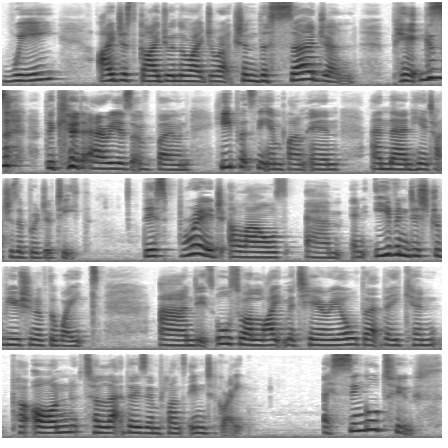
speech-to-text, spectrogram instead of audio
We, I just guide you in the right direction. The surgeon picks the good areas of bone. He puts the implant in, and then he attaches a bridge of teeth. This bridge allows um, an even distribution of the weight and it's also a light material that they can put on to let those implants integrate. A single tooth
